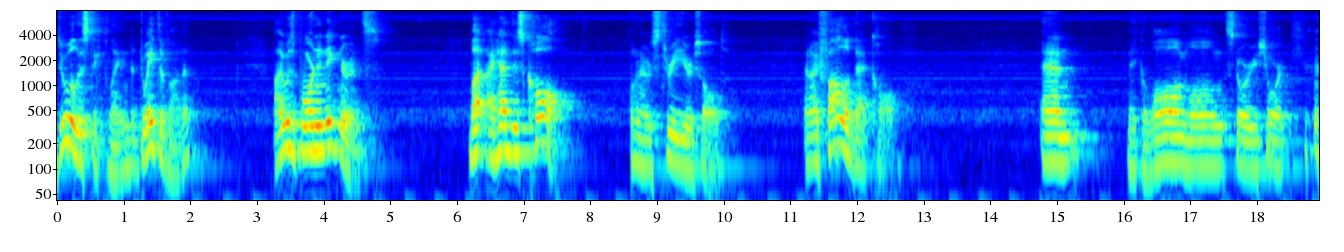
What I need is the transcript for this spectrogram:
dualistic plane, the Dvaitavada. I was born in ignorance, but I had this call when I was three years old. And I followed that call. And make a long, long story short,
